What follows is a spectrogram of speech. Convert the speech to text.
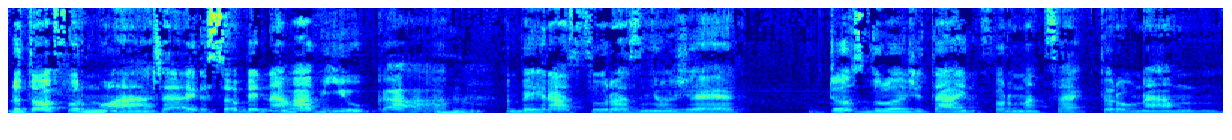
Do toho formuláře, kde se objednává výuka, mm-hmm. bych rád zdůraznil, že dost důležitá informace, kterou nám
